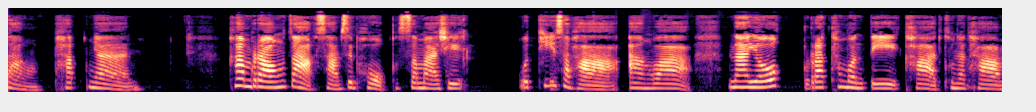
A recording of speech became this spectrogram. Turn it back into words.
สั่งพักงานคำร้องจาก 36 สมาชิก วุฒิสภาอ้างว่า นายกรัฐมนตรีขาดคุณธรรม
